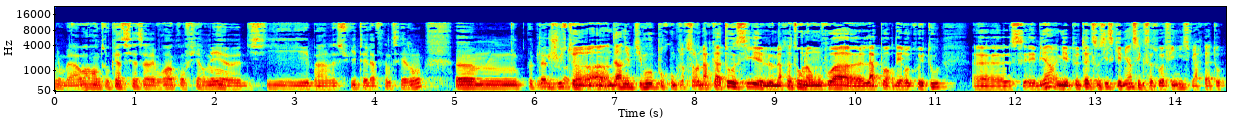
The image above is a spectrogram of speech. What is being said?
On va voir en tout cas si elles arriveront à confirmer euh, d'ici ben, la suite et la fin de saison. Euh, peut-être juste un, dernier petit mot pour conclure sur le mercato aussi. Le mercato là on voit l'apport des recrues et tout euh, c'est bien, mais peut-être aussi ce qui est bien, c'est que ça soit fini ce mercato.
